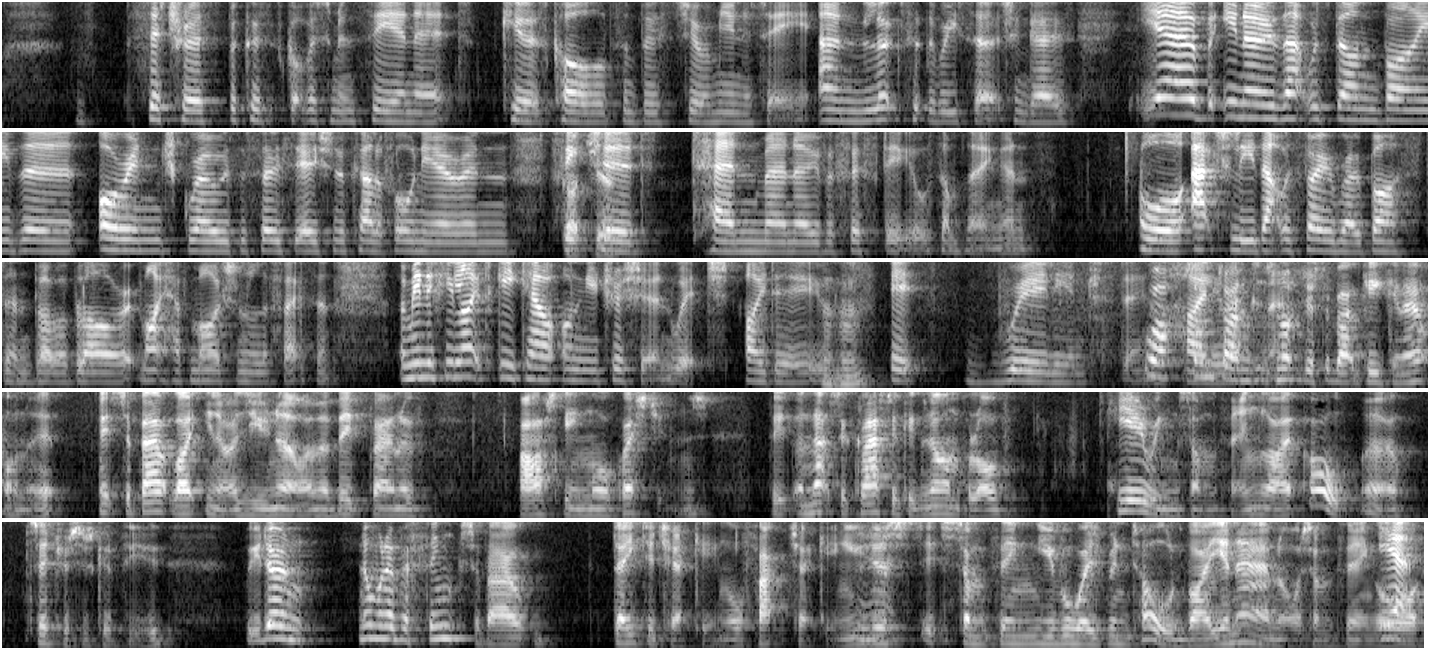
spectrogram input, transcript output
citrus because it's got vitamin C in it cures colds and boosts your immunity and looks at the research and goes yeah but you know that was done by the Orange Growers Association of California and Gotcha. featured 10 men over 50 or something and or actually that was very robust and blah blah blah or it might have marginal effects and I mean if you like to geek out on nutrition which I do it's really interesting Mm-hmm. Well, Highly sometimes it's not just about geeking out on it. It's about like you know, as you know, I'm a big fan of asking more questions, and that's a classic example of hearing something like, "Oh, well, citrus is good for you," but you don't. No one ever thinks about data checking or fact checking. You mm-hmm. just it's something you've always been told by your nan or something, or Yeah.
